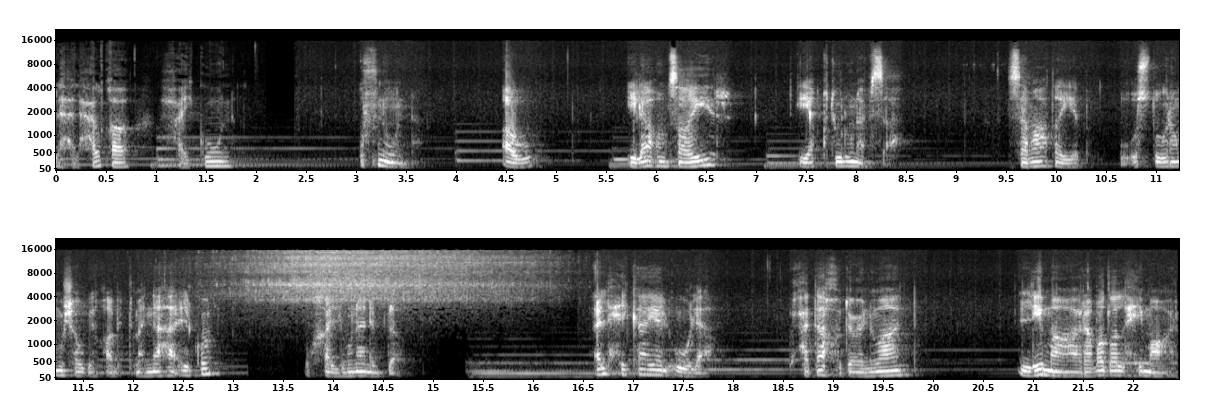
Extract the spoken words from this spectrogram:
لهالحلقة حيكون أفنون أو إله صغير يقتل نفسه. سماع طيب وأسطورة مشوقة بتمناها إلكم. وخلونا نبدأ. الحكاية الأولى. وحتاخد عنوان لما ربض الحمار.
